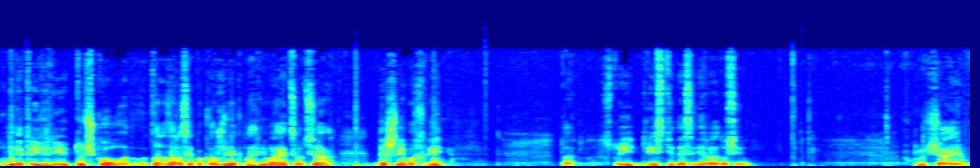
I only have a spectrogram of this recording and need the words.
Вони гріють точково. Зараз я покажу, як нагрівається оця дешева хрінь. Так, стоїть 210 градусів. Включаємо.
